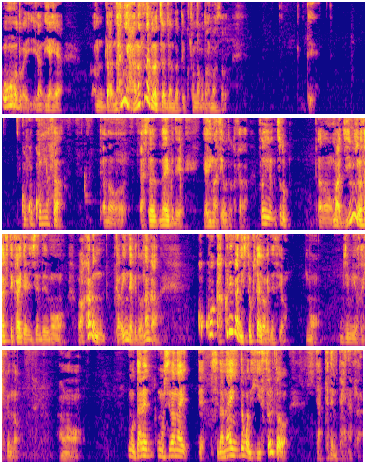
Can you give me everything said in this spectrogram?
おーとか、いやいやいや、だ何話せなくなっちゃうじゃん。だって、そんなこと話すと。こここんなさ、あの、明日ライブでやりますよとかさ、そういうちょっと、あの、まあ、ジミーはさきって書いてる時点でもうわかるからいいんだけど、なんか、ここは隠れ家にしておきたいわけですよ。もう、ジミー・ヨサキくんの。あの、もう誰も知らないって、知らないとこでひっそりとやってるみたいなさ。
